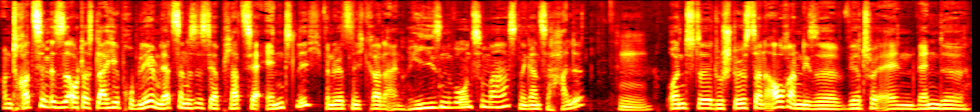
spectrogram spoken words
und trotzdem ist es auch das gleiche Problem. Letztendlich ist der Platz ja endlich, wenn du jetzt nicht gerade ein Riesenwohnzimmer hast, eine ganze Halle. Hm. Und äh, du stößt dann auch an diese virtuellen Wände,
